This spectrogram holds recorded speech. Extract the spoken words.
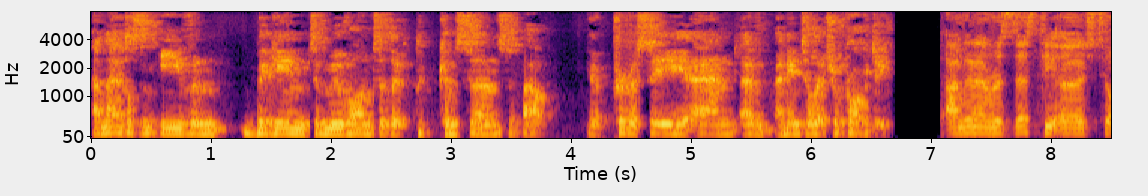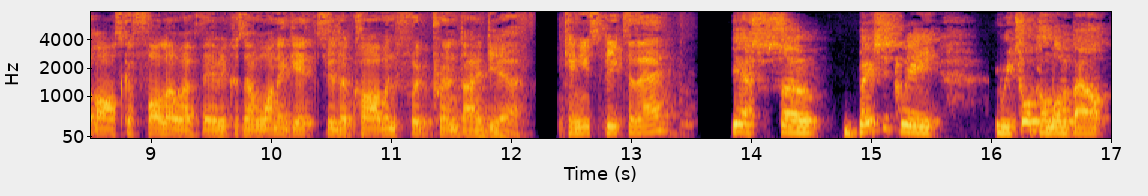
And that doesn't even begin to move on to the, the concerns about you know, privacy and, and, and intellectual property. I'm going to resist the urge to ask a follow up there because I want to get to the carbon footprint idea. Can you speak to that? Yes. So basically, we talk a lot about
